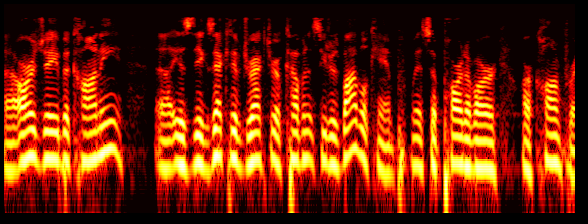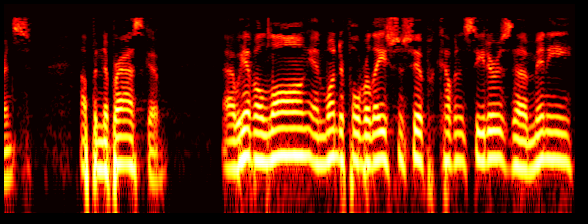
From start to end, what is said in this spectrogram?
Uh, R.J. Bacani uh, is the executive director of Covenant Cedars Bible Camp. It's a part of our, our conference up in Nebraska. Uh, we have a long and wonderful relationship with Covenant Cedars. Uh, many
